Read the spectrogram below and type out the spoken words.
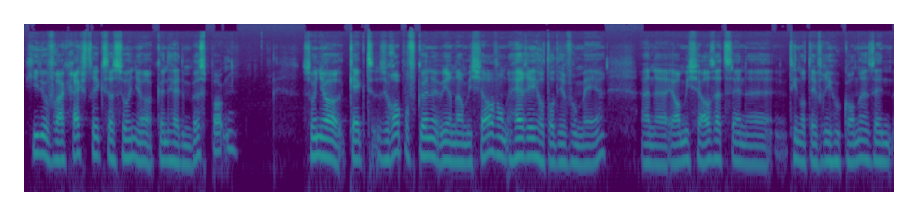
Guido vraagt rechtstreeks aan Sonja, kun jij de bus pakken? Sonja kijkt zo rap of kunnen weer naar Michel, van hij regelt dat hier voor mij. En eh, ja, Michel zet zijn, eh hetgeen dat hij vrij goed kan, zijn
